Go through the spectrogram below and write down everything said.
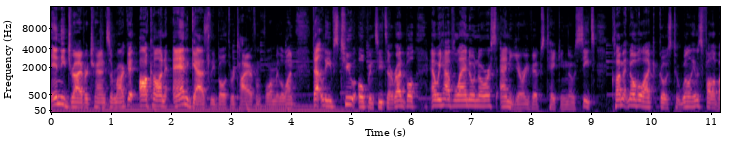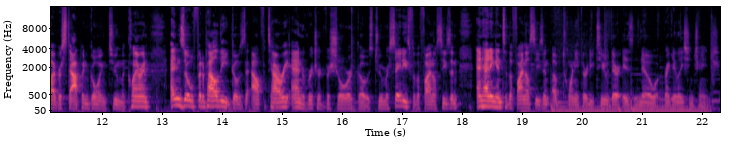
In the driver transfer market, Ocon and Gasly both retire from Formula One. That leaves two open seats at Red Bull, and we have Lando Norris and Jüri Vips taking those seats. Clement Novalak goes to Williams, followed by Verstappen going to McLaren. Enzo Fittipaldi goes to AlphaTauri, and Richard Verschoor goes to Mercedes for the final season. And heading into the final season of 2032, there is no regulation change.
